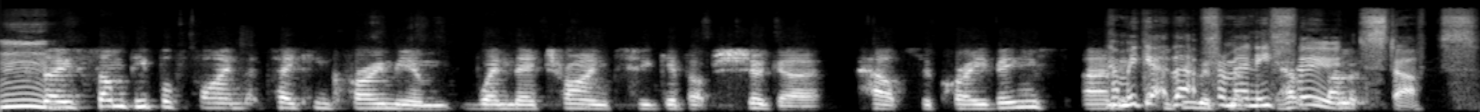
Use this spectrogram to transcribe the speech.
Mm. So some people find that taking chromium when they're trying to give up sugar helps the cravings. Um, can we get that from any food stuffs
